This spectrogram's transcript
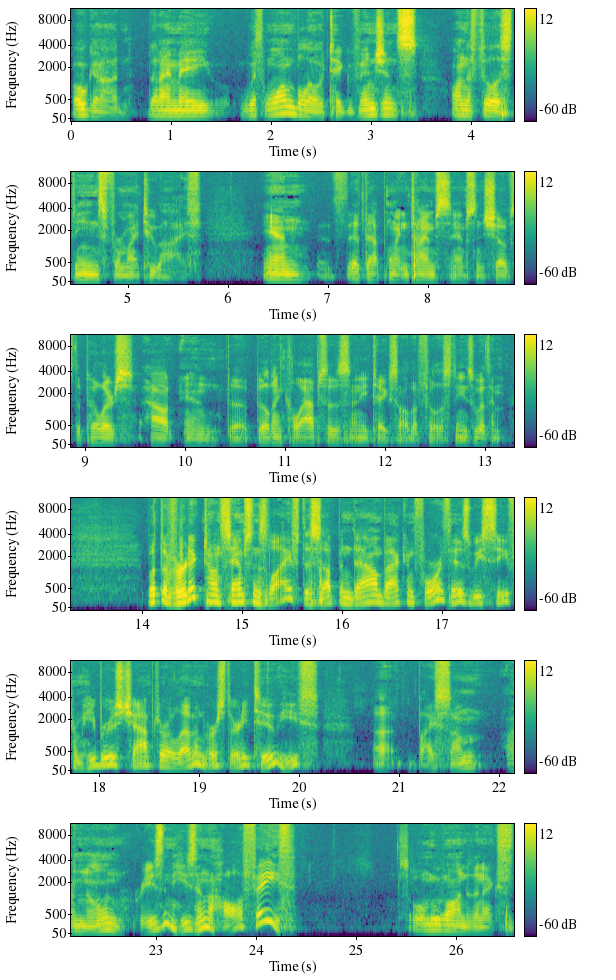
O God, that I may with one blow take vengeance on the Philistines for my two eyes. And at that point in time, Samson shoves the pillars out, and the building collapses, and he takes all the Philistines with him. But the verdict on Samson's life, this up and down, back and forth, is we see from Hebrews chapter 11, verse 32, he's, uh, by some unknown reason, he's in the hall of faith. So we'll move on to the next,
